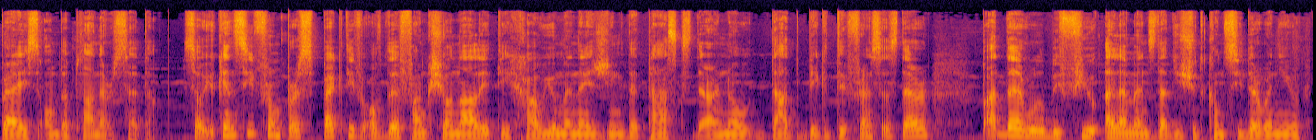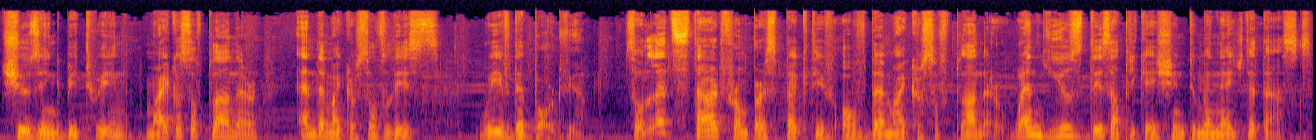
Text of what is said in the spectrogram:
based on the planner setup. So you can see from perspective of the functionality how you managing the tasks there are no that big differences there but there will be few elements that you should consider when you choosing between Microsoft Planner and the Microsoft lists with the board view. So let's start from perspective of the Microsoft Planner. When use this application to manage the tasks.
